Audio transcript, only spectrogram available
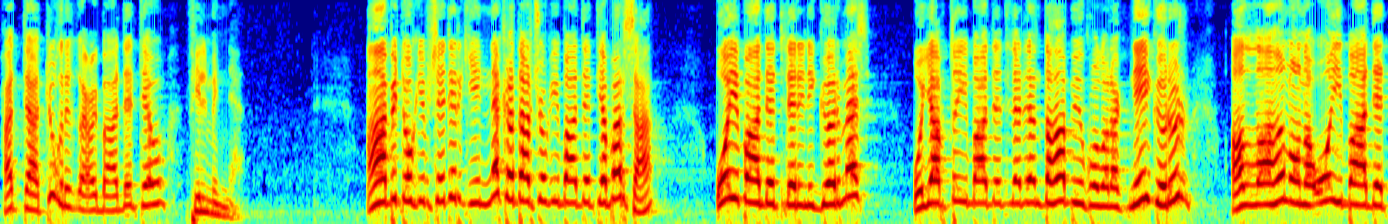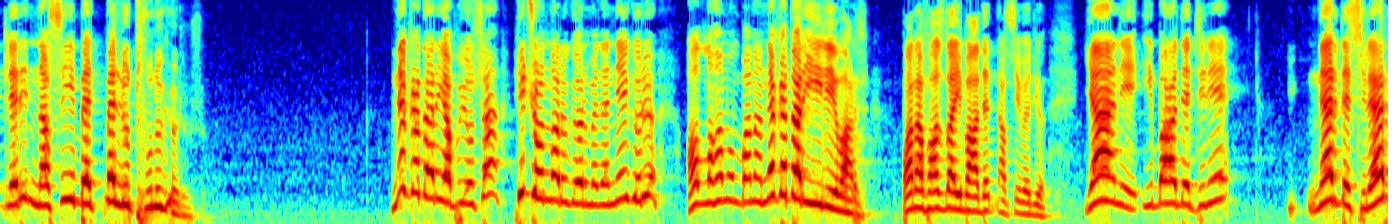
Hatta tuğrika ibâdetehu fil minne. Abid o kimsedir ki ne kadar çok ibadet yaparsa o ibadetlerini görmez, o yaptığı ibadetlerden daha büyük olarak neyi görür? Allah'ın ona o ibadetleri nasip etme lütfunu görür. Ne kadar yapıyorsa hiç onları görmeden neyi görüyor? Allah'ımın bana ne kadar iyiliği var. Bana fazla ibadet nasip ediyor. Yani ibadetini nerede siler?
